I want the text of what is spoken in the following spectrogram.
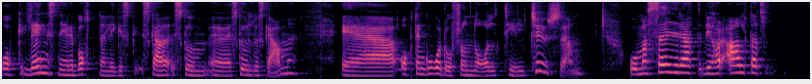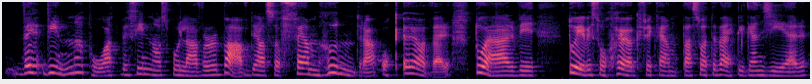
och längst ner i botten ligger ska, skum, eh, skuld och skam. Eh, och den går då från 0 till 1000. Och man säger att vi har allt att vinna på att befinna oss på Lover above, det är alltså 500 och över. Då är vi, då är vi så högfrekventa så att det verkligen ger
